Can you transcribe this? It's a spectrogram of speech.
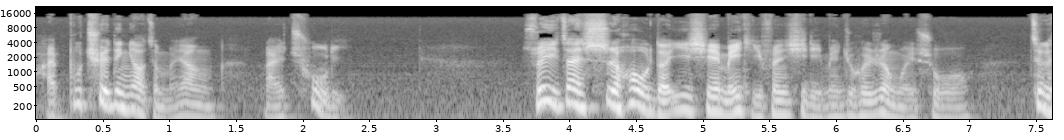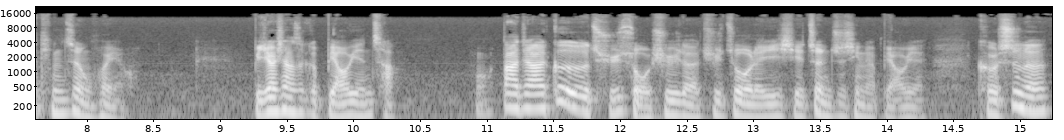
还不确定要怎么样来处理。所以在事后的一些媒体分析里面，就会认为说，这个听证会哦，比较像是个表演场。大家各取所需的去做了一些政治性的表演，可是呢，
